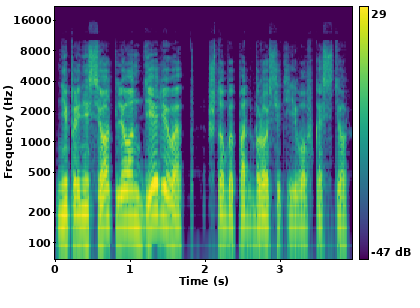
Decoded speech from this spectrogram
Не принесет ли он дерево, чтобы подбросить его в костер?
